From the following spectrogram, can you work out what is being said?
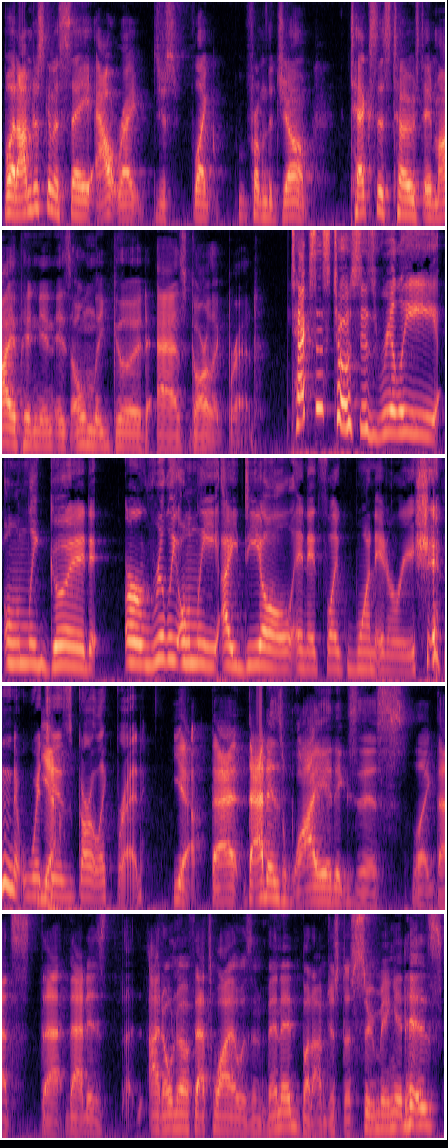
but I'm just going to say outright, just like from the jump, Texas toast, in my opinion, is only good as garlic bread. Texas toast is really only good or really only ideal in its like one iteration, which Yeah. is garlic bread. Yeah, that that is why it exists. Like that's that that is I don't know if that's why it was invented, but I'm just assuming it is.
